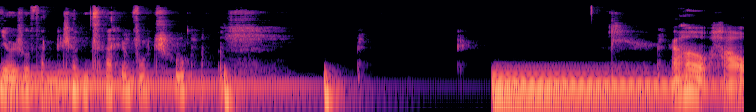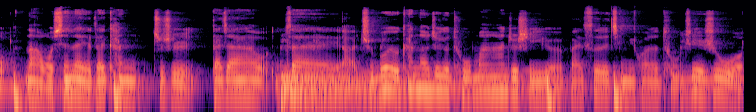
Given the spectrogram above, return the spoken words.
有人说反正猜不出。然后好，那我现在也在看，就是大家在啊直播有看到这个图吗？就是一个白色的铅笔画的图，这也是我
